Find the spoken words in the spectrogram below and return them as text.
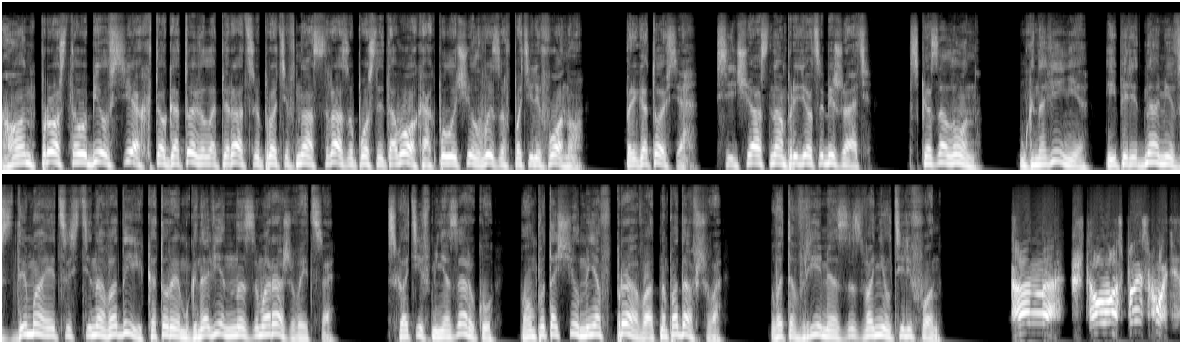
Он просто убил всех, кто готовил операцию против нас сразу после того, как получил вызов по телефону. Приготовься, сейчас нам придется бежать», — сказал он. Мгновение, и перед нами вздымается стена воды, которая мгновенно замораживается. Схватив меня за руку, он потащил меня вправо от нападавшего. В это время зазвонил телефон. «Анна, что у вас происходит?»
